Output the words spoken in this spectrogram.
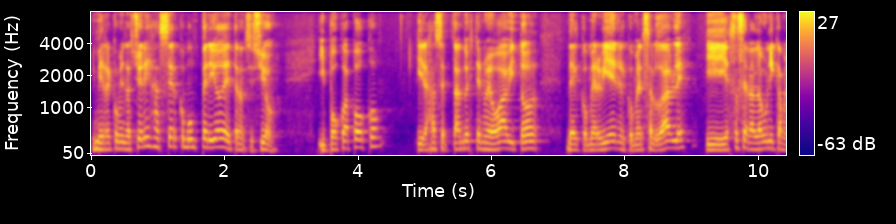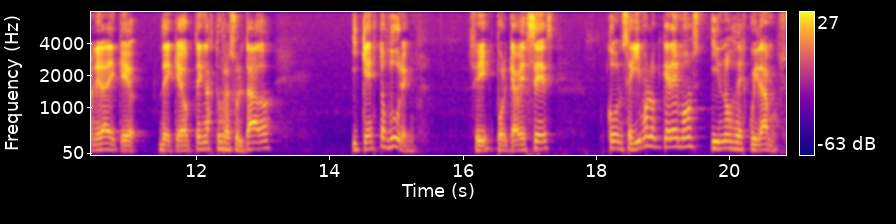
Y mi recomendación es hacer como un periodo de transición. Y poco a poco irás aceptando este nuevo hábito del comer bien, el comer saludable. Y esa será la única manera de que, de que obtengas tus resultados y que estos duren. ¿Sí? Porque a veces conseguimos lo que queremos y nos descuidamos.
